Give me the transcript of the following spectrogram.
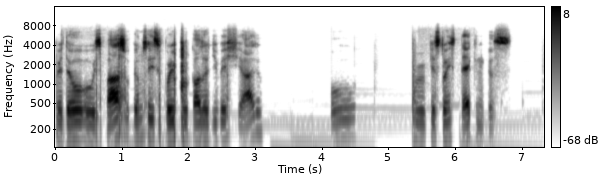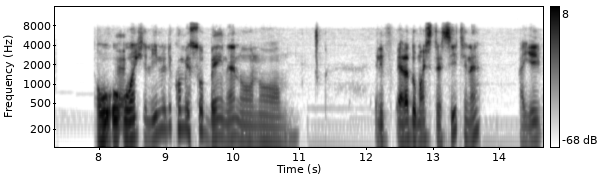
perdeu o espaço. Eu não sei se foi por causa de vestiário ou por questões técnicas. O, o, É. o Angelino ele começou bem, né? No, no- Ele era do Manchester City, né? Aí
